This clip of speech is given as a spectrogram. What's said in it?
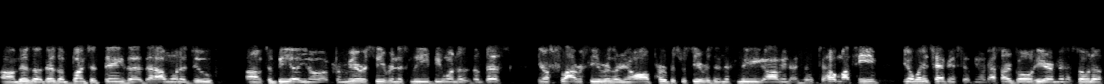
Um, there's a there's a bunch of things that, that I want to do um, to be a you know a premier receiver in this league, be one of the best you know slot receivers or you know all-purpose receivers in this league. I mean, to help my team, you know, win a championship. You know, that's our goal here in Minnesota.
